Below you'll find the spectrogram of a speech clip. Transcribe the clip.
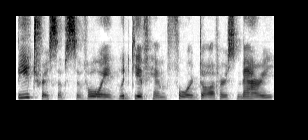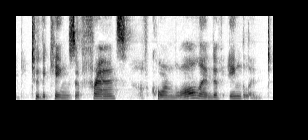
Beatrice of Savoy, would give him four daughters married to the kings of France, of Cornwall, and of England.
